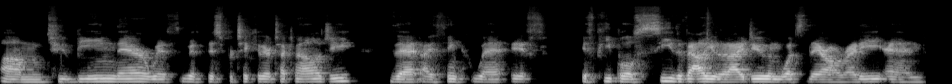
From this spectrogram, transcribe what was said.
um, to being there with with this particular technology. That I think when if if people see the value that I do and what's there already, and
